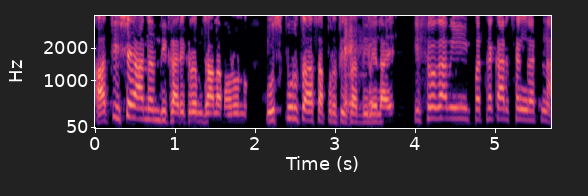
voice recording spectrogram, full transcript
अतिशय आनंदी कार्यक्रम झाला म्हणून उत्स्फूर्त असा प्रतिसाद दिलेला आहे. विश्वगामी पत्रकार संघटना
